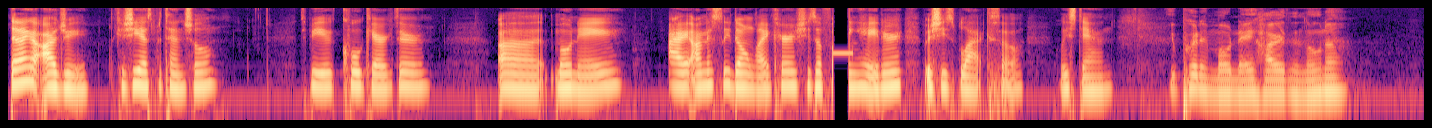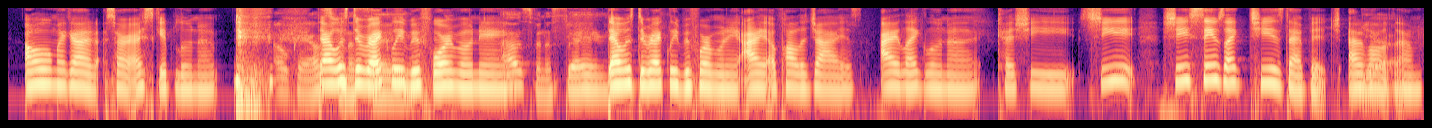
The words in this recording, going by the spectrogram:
Then I got Audrey because she has potential to be a cool character. Uh, Monet, I honestly don't like her. She's a fucking hater, but she's black, so we stand. You put in Monet higher than Luna. Oh my god, sorry, I skipped Luna. Okay, I that was directly say- before Monet. I was gonna say. That was directly before Monet. I apologize. I like Luna because she she she seems like she is that bitch out of all of them.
